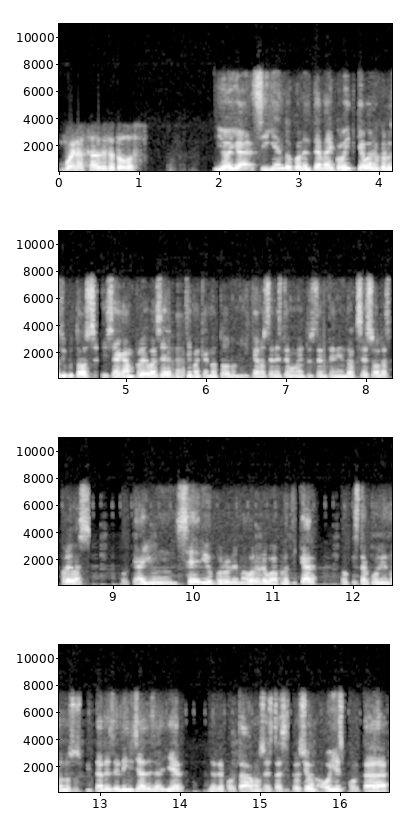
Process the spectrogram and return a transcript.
Buenas tardes a todos. Y oiga, siguiendo con el tema de COVID, qué bueno que los diputados se hagan pruebas. ¿eh? Lástima que no todos los mexicanos en este momento estén teniendo acceso a las pruebas, porque hay un serio problema. Ahora le voy a platicar lo que está ocurriendo en los hospitales del IMSS. Ya desde ayer le reportábamos esta situación. Hoy es portada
